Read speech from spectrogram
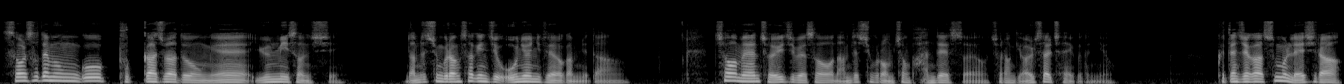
서울 서대문구 북가좌동의 윤미선 씨. 남자친구랑 사귄 지 5년이 되어 갑니다. 처음엔 저희 집에서 남자친구를 엄청 반대했어요. 저랑 10살 차이거든요. 그땐 제가 24시라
